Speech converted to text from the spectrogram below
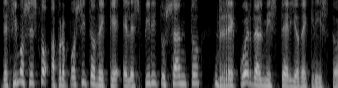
Decimos esto a propósito de que el Espíritu Santo recuerda el misterio de Cristo.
